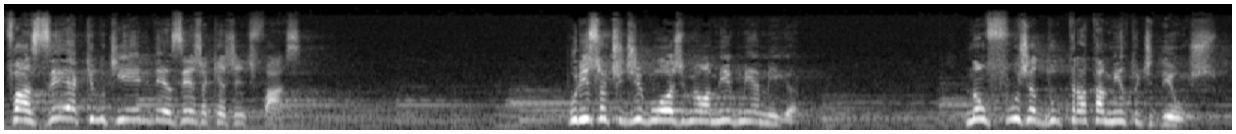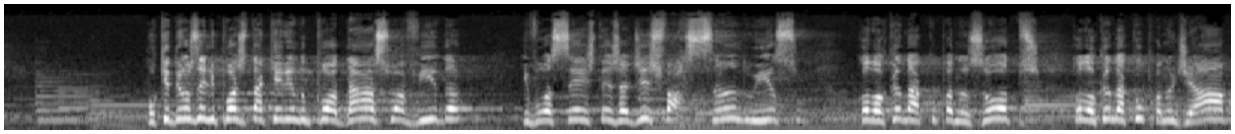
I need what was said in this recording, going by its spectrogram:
fazer aquilo que Ele deseja que a gente faça. Por isso eu te digo hoje, meu amigo, minha amiga, não fuja do tratamento de Deus. Porque Deus ele pode estar querendo podar a sua vida que você esteja disfarçando isso, colocando a culpa nos outros, colocando a culpa no diabo,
